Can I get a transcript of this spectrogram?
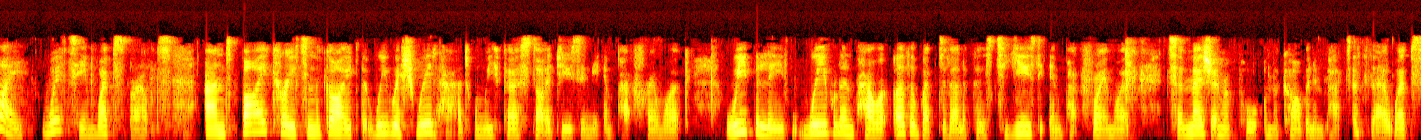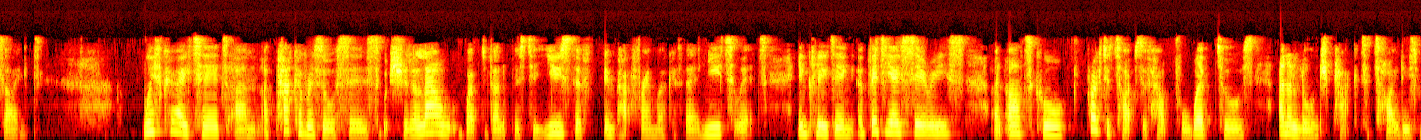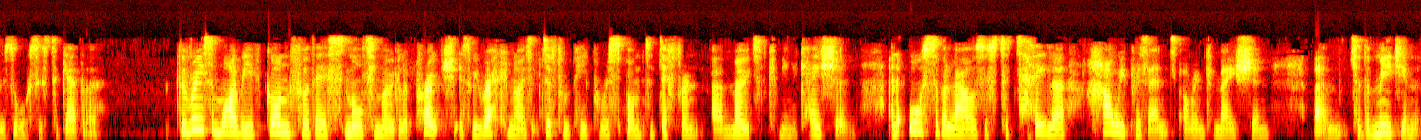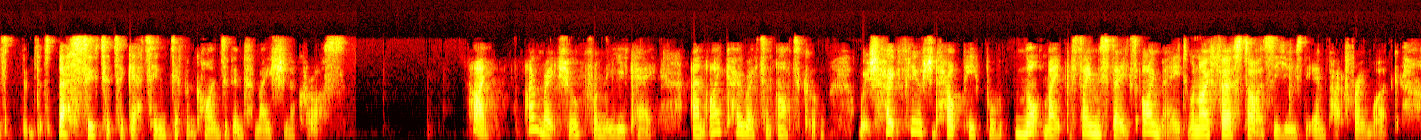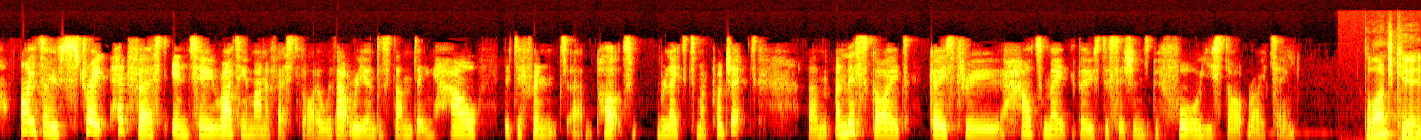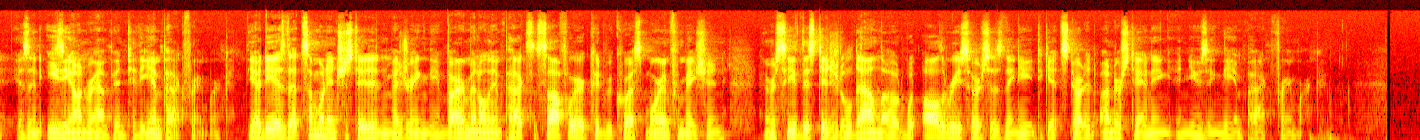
Hi, we're Team WebSprouts, and by creating the guide that we wish we'd had when we first started using the Impact Framework, we believe we will empower other web developers to use the Impact Framework to measure and report on the carbon impact of their website. We've created um, a pack of resources which should allow web developers to use the Impact Framework if they're new to it, including a video series, an article, prototypes of helpful web tools, and a launch pack to tie these resources together. The reason why we've gone for this multimodal approach is we recognise that different people respond to different uh, modes of communication, and it also allows us to tailor how we present our information um, to the medium that's, that's best suited to getting different kinds of information across. Hi, I'm Rachel from the UK, and I co wrote an article which hopefully should help people not make the same mistakes I made when I first started to use the impact framework. I dove straight headfirst into writing a manifest file without really understanding how the different um, parts related to my project. Um, and this guide goes through how to make those decisions before you start writing. The Launch Kit is an easy on ramp into the Impact Framework. The idea is that someone interested in measuring the environmental impacts of software could request more information and receive this digital download with all the resources they need to get started understanding and using the Impact Framework.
